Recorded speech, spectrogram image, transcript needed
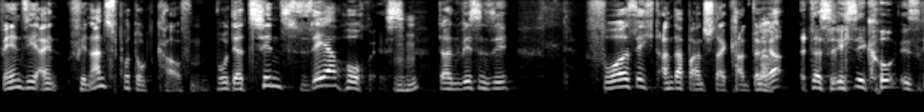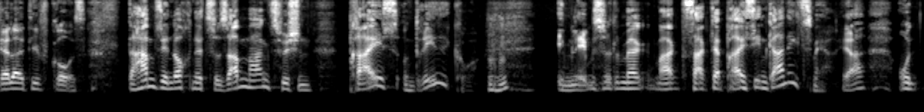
Wenn Sie ein Finanzprodukt kaufen, wo der Zins sehr hoch ist, mhm. dann wissen Sie, Vorsicht an der Bahnsteigkante. Ja. ja. das Risiko ist relativ groß. Da haben Sie noch einen Zusammenhang zwischen Preis und Risiko. Mhm. Im Lebensmittelmarkt sagt der Preis Ihnen gar nichts mehr. Ja, und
